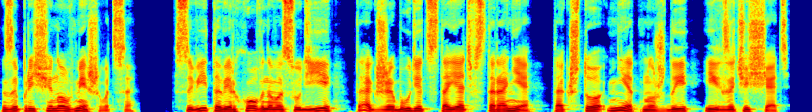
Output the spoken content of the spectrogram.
запрещено вмешиваться. Свита Верховного Судьи также будет стоять в стороне, так что нет нужды их зачищать.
